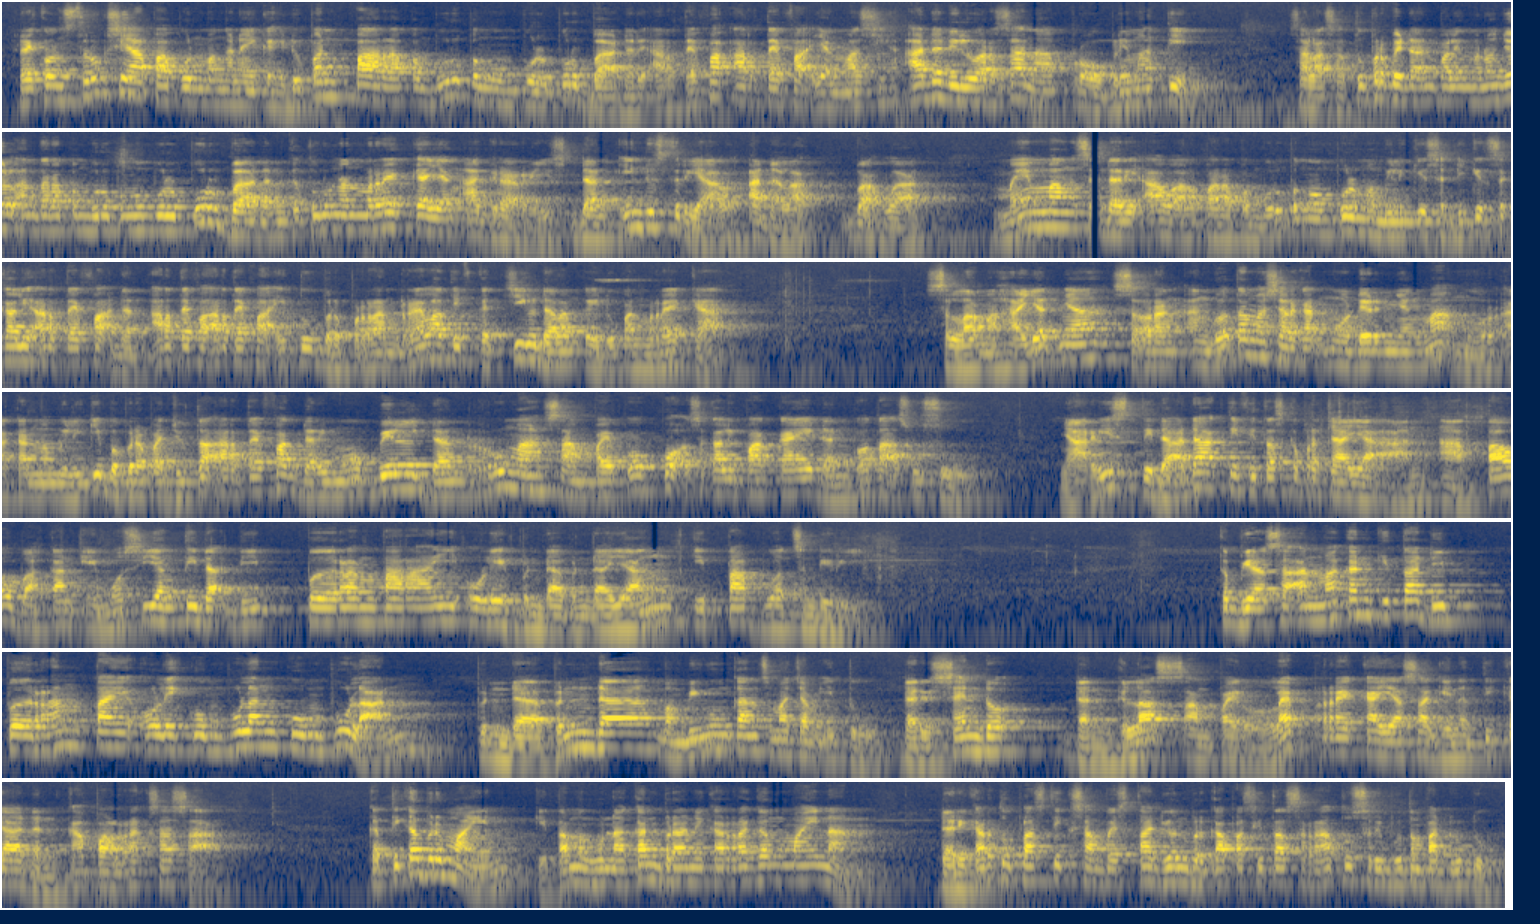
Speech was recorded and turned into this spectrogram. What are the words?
Rekonstruksi apa pun mengenai kehidupan para pemburu pengumpul purba dari artefak-artefak yang masih ada di luar sana problematik. Salah satu perbedaan paling menonjol antara pemburu pengumpul purba dan keturunan mereka yang agraris dan industrial adalah bahwa memang dari awal para pemburu pengumpul memiliki sedikit sekali artefak dan artefak-artefak itu berperan relatif kecil dalam kehidupan mereka. Selama hayatnya, seorang anggota masyarakat modern yang makmur akan memiliki beberapa juta artefak dari mobil dan rumah sampai popok sekali pakai dan kotak susu. Nyaris tidak ada aktivitas kepercayaan atau bahkan emosi yang tidak di diperantarai oleh benda-benda yang kita buat sendiri. Kebiasaan makan kita diperantai oleh kumpulan-kumpulan benda-benda membingungkan semacam itu, dari sendok dan gelas sampai lab rekayasa genetika dan kapal raksasa. Ketika bermain, kita menggunakan beraneka ragam mainan, dari kartu plastik sampai stadion berkapasitas 100.000 tempat duduk.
